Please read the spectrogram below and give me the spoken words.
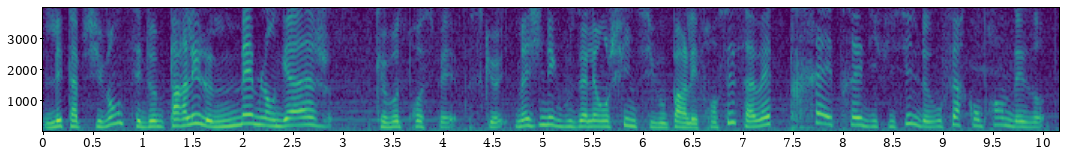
l'étape suivante, c'est de parler le même langage que votre prospect. Parce que imaginez que vous allez en Chine, si vous parlez français, ça va être très très difficile de vous faire comprendre des autres.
